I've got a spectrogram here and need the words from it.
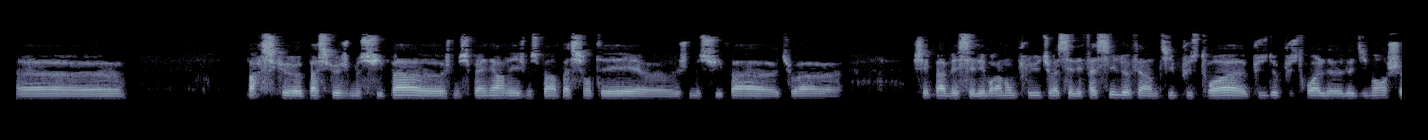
Euh, parce que parce que je me suis pas euh, je me suis pas énervé, je me suis pas impatienté, euh, je me suis pas euh, tu vois euh, pas baissé les bras non plus, tu vois, c'est facile de faire un petit plus 3 euh, plus 2 plus 3 le, dimanche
